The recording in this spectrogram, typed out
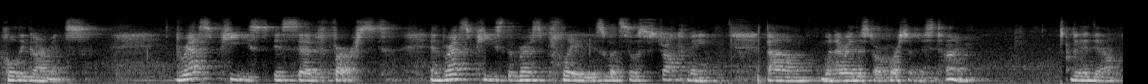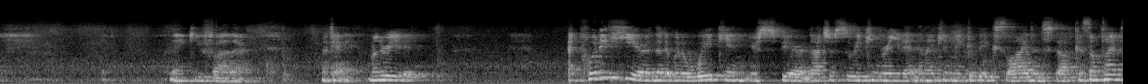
holy garments. Breastpiece is said first. And breastpiece, the breastplate, is what so struck me um, when I read this Torah portion this time. Put it down. Thank you, Father. Okay, I'm going to read it. Put it here that it would awaken your spirit, not just so we can read it and I can make a big slide and stuff. Because sometimes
